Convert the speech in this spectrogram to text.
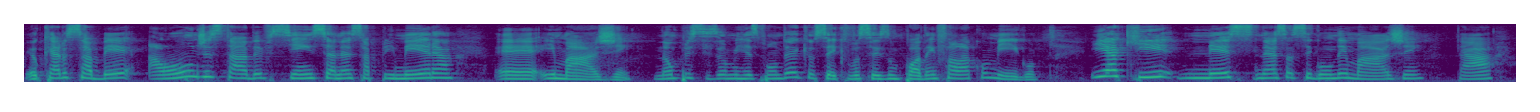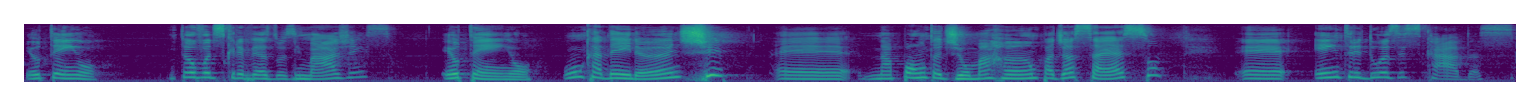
Eu quero saber aonde está a deficiência nessa primeira é, imagem. Não precisam me responder, que eu sei que vocês não podem falar comigo. E aqui, nesse, nessa segunda imagem, tá? eu tenho... Então, eu vou descrever as duas imagens. Eu tenho um cadeirante é, na ponta de uma rampa de acesso, é, entre duas escadas.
